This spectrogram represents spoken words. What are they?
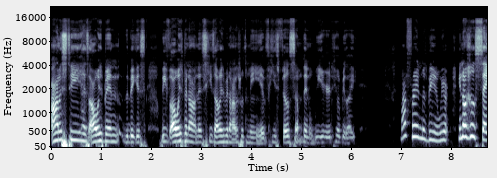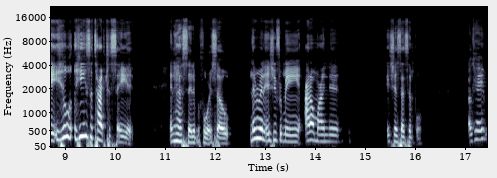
Honesty has always been the biggest. We've always been honest. He's always been honest with me. If he feels something weird, he'll be like, "My friend was being weird." You know, he'll say he'll he's the type to say it and has said it before. So never been an issue for me. I don't mind it. It's just that simple. Okay?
